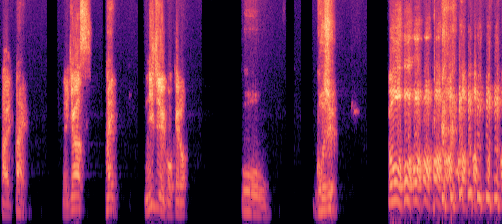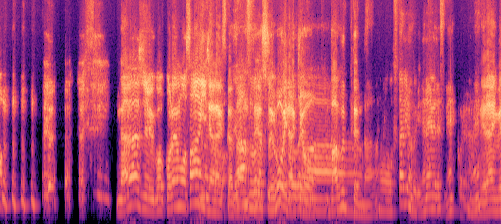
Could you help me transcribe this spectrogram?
はい。はい。じゃあ行きます。はい。25ケロ。おお。50。お お75、これも3位じゃないですか、いや暫定。素晴らしいすごいな、今日。バブってんな。もう二人の時狙い目ですね、これはね。狙い目、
